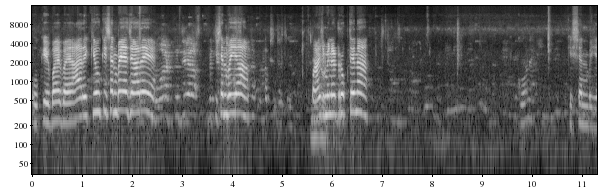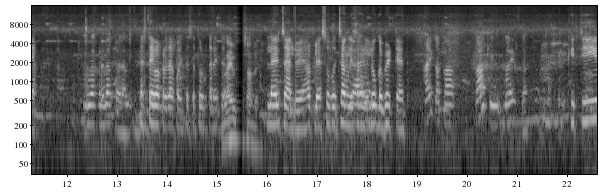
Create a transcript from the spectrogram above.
Okay, bye bye. अरे क्यों किशन भैया जा रहे हैं किशन भैया, पाँच मिनट रुकते ना. कोण आहे? किशन भैया. लागलं वाकडं दाखवायचं तसं तोंड करायचं. लाईव्ह चालू आहे. लाईव्ह चालू आहे. आपल्यासोबत चांगले चांगले लोक भेटतात. हाय काका. का तू? बरेच का? किती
